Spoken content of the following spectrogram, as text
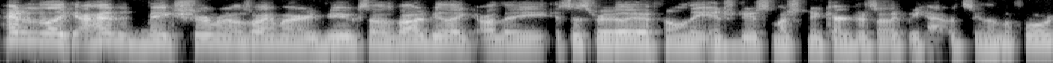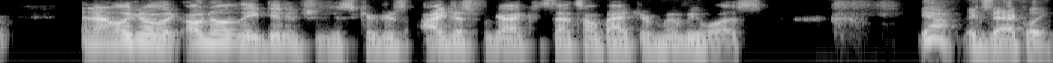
had to like I had to make sure when I was writing my review because I was about to be like, are they is this really a film they introduced much new characters like we haven't seen them before? And I look and I was like, oh no, they did introduce characters. I just forgot because that's how bad your movie was. Yeah, exactly.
